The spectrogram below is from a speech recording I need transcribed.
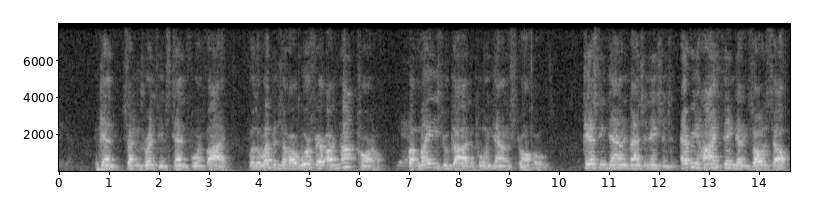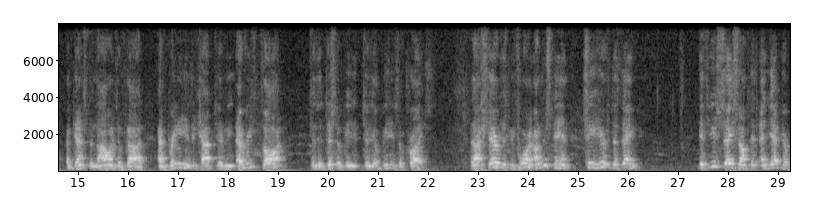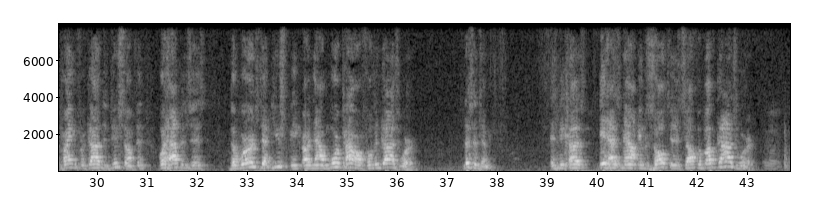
Again, 2 Corinthians 10, 4 and 5. For the weapons of our warfare are not carnal, but mighty through God the pulling down of strongholds, casting down imaginations and every high thing that exalts itself against the knowledge of God, and bringing into captivity every thought to the disobedience, to the obedience of Christ. And I've shared this before and understand. See, here's the thing. If you say something and yet you're praying for God to do something, what happens is the words that you speak are now more powerful than God's word. Listen to me. It's because it has now exalted itself above God's word. Mm.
